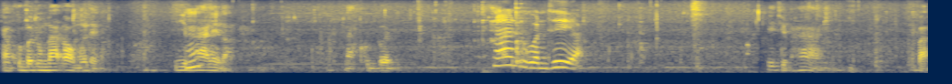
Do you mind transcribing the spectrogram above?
หนังคุณปทุมราชออกเมื่อไหร่ยี่สิบห้าเลยเหรอหนังคุณเบิ้ลน่าดูวันที่อะยี่สิบห้าใช่ปะ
